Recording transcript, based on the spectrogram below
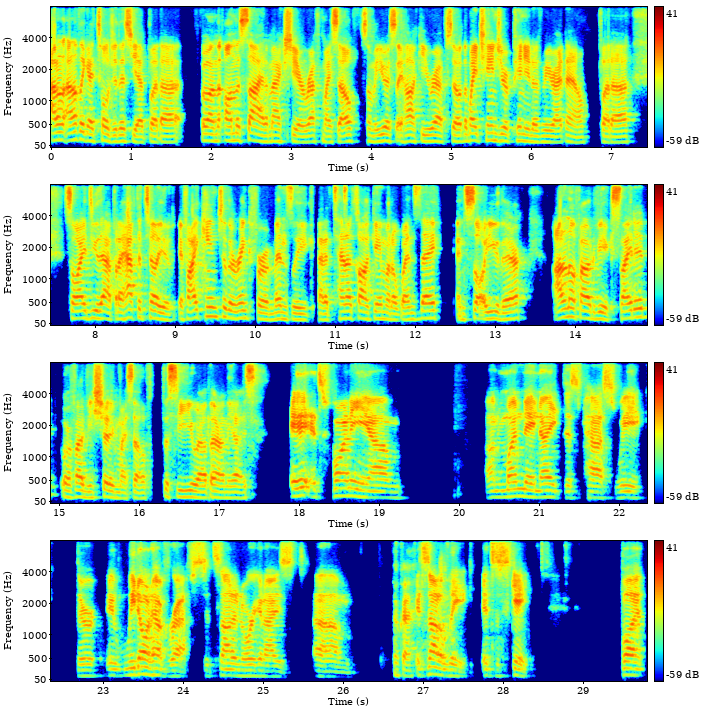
I don't I don't think I told you this yet, but uh on the, on the side, I'm actually a ref myself. So I'm a USA hockey ref. So that might change your opinion of me right now. But uh, so I do that. But I have to tell you, if I came to the rink for a men's league at a 10 o'clock game on a Wednesday and saw you there, I don't know if I would be excited or if I'd be shitting myself to see you out there on the ice. It's funny. Um, on Monday night this past week, there it, we don't have refs. It's not an organized. Um, okay. It's not a league. It's a skate. But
